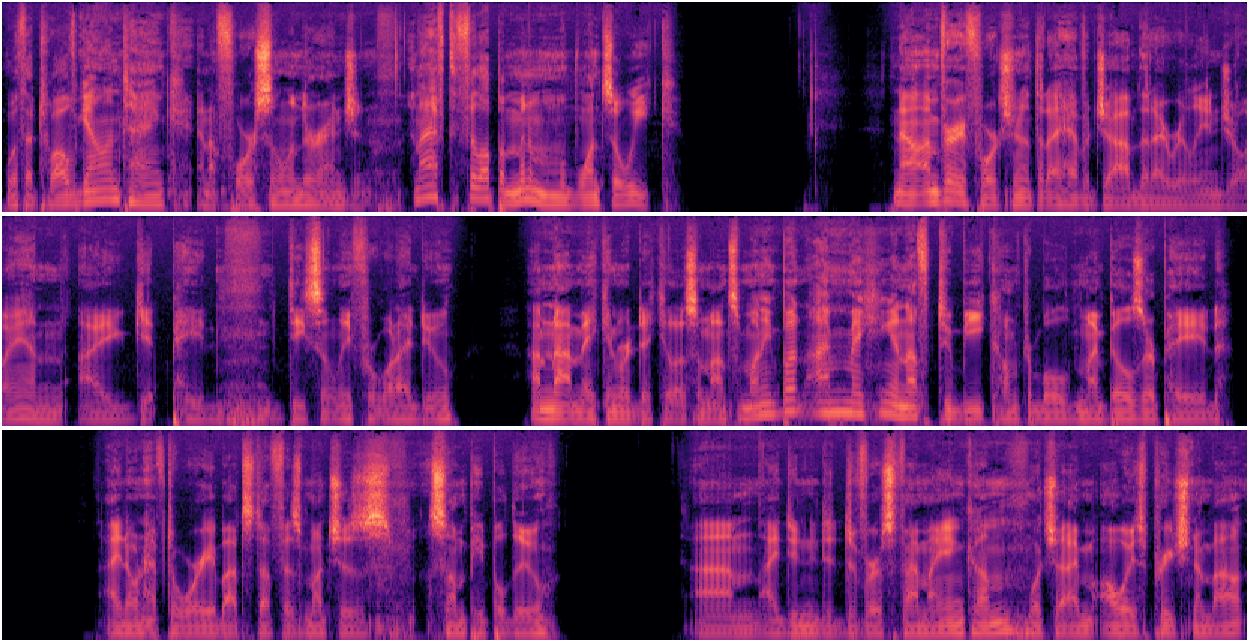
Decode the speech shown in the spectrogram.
with a 12 gallon tank and a four cylinder engine. And I have to fill up a minimum of once a week. Now, I'm very fortunate that I have a job that I really enjoy and I get paid decently for what I do. I'm not making ridiculous amounts of money, but I'm making enough to be comfortable. My bills are paid. I don't have to worry about stuff as much as some people do. Um, I do need to diversify my income, which I'm always preaching about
